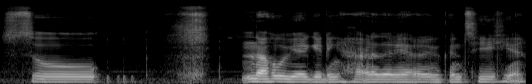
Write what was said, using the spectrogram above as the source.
So now we are getting another error you can see here.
